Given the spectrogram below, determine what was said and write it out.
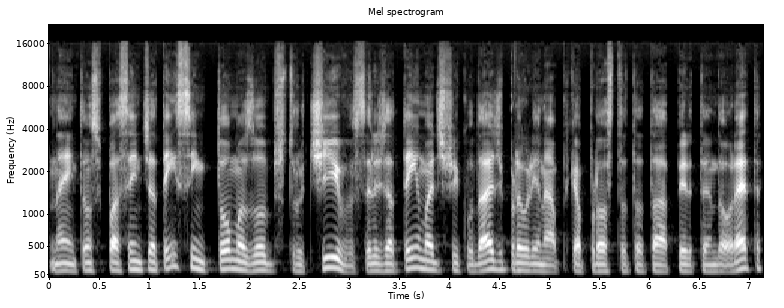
Né? Então, se o paciente já tem sintomas obstrutivos, se ele já tem uma dificuldade para urinar porque a próstata está apertando a uretra,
